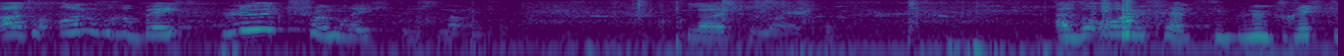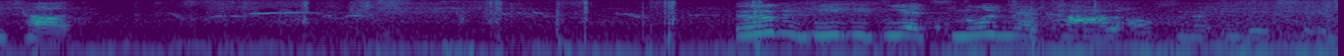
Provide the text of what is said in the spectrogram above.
Also unsere Base blüht schon richtig, Leute. Leute, Leute. Also ohne Scherz, die blüht richtig hart. Irgendwie sieht die jetzt null mehr kahl aus, sondern übel schön.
